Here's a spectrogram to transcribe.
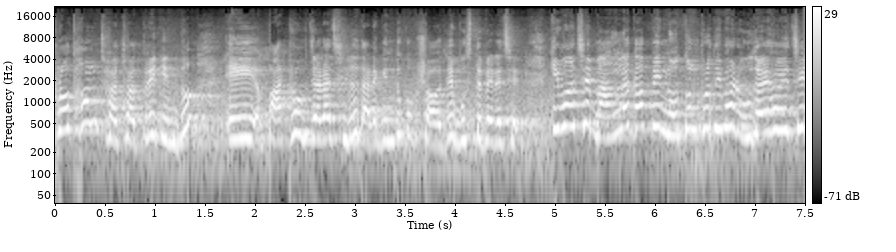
প্রথম ছত্রে কিন্তু এই পাঠক যারা ছিল তারা কিন্তু খুব সহজে বুঝতে পেরেছে। কি বলছে? বাংলা কাব্যে নতুন প্রতিভার উদয় হয়েছে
